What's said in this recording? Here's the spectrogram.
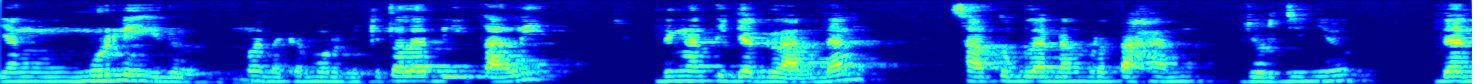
yang murni gitu hmm. playmaker murni kita lihat di Italia dengan tiga gelandang satu gelandang bertahan Jorginho dan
